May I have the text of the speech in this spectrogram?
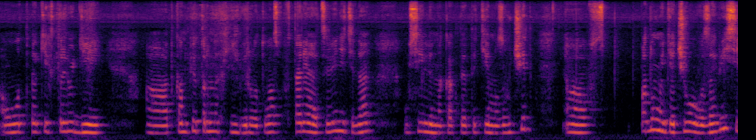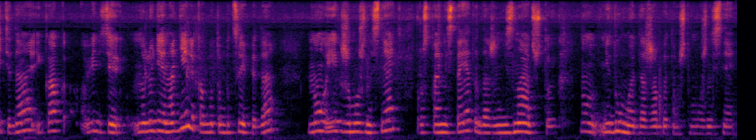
от каких-то людей, от компьютерных игр. Вот у вас повторяется, видите, да, усиленно как-то эта тема звучит. Подумайте, от чего вы зависите, да, и как, видите, на людей надели как будто бы цепи, да, но их же можно снять, просто они стоят и даже не знают, что, ну, не думают даже об этом, что можно снять.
